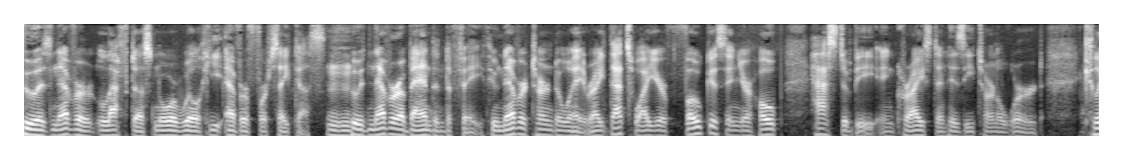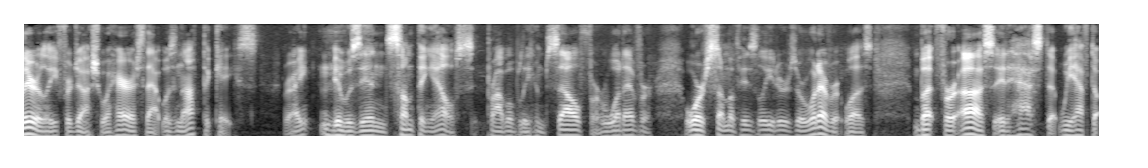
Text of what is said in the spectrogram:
who has never left us, nor will he ever forsake us, Mhm. who had never abandoned the faith, who never turned away, right? That's why your focus and your hope has to be in Christ and his eternal word. Clearly, for Joshua Harris, that was not the case. Right? It Mhm. was in something else, probably himself or whatever, or some of his leaders or whatever it was. But for us, it has to. We have to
